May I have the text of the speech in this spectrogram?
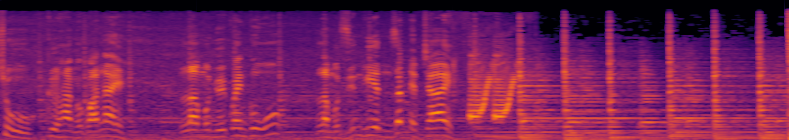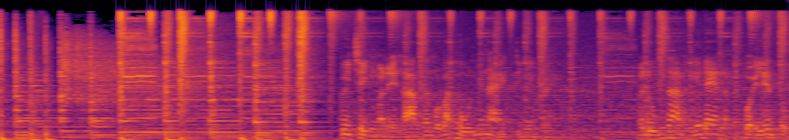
Chủ cửa hàng của quán này là một người quen cũ, là một diễn viên rất đẹp trai. quy trình mà để làm ra một bát bún như này thì mình phải nói đúng ra là nghĩa đen là phải quậy liên tục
